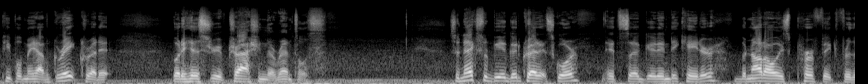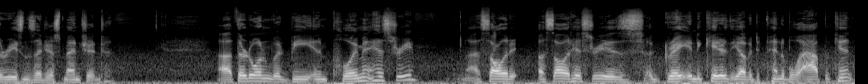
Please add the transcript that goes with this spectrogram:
people may have great credit, but a history of trashing their rentals. So next would be a good credit score. It's a good indicator, but not always perfect for the reasons I just mentioned. Uh, third one would be employment history. A solid, a solid history is a great indicator that you have a dependable applicant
